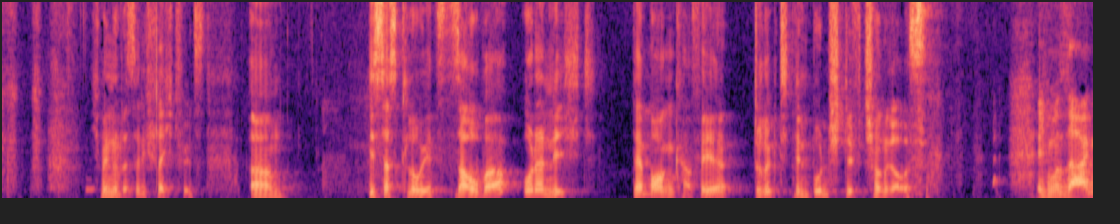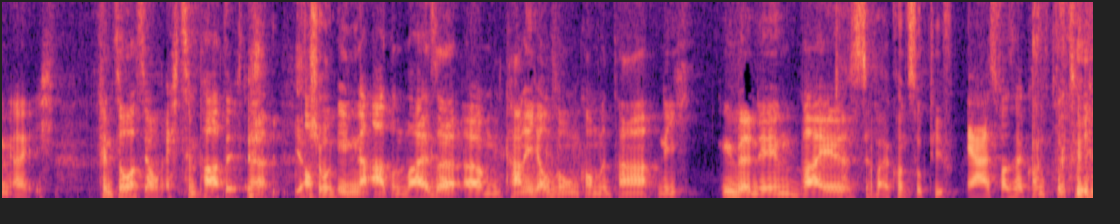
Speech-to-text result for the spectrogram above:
ich will nur, dass du dich schlecht fühlst. Ähm, ist das Klo jetzt sauber oder nicht? Der Morgenkaffee drückt den Buntstift schon raus. Ich muss sagen, äh, ich finde sowas ja auch echt sympathisch. Ne? ja, Auf schon. irgendeine Art und Weise ähm, kann ich auch so einen Kommentar nicht übel nehmen, weil. Das, der war ja konstruktiv. Ja, es war sehr konstruktiv.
